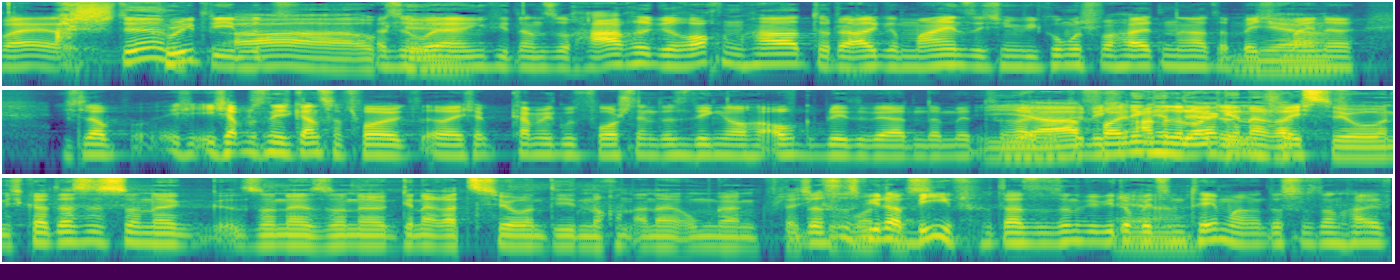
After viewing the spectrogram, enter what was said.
war ja stimmt. creepy mit, Ah, okay. also wo er irgendwie dann so Haare gerochen hat oder allgemein sich irgendwie komisch verhalten hat, aber ich Ja. meine, ich glaube, ich, ich habe das nicht ganz verfolgt, aber ich hab, kann mir gut vorstellen, dass Dinge auch aufgebläht werden, damit halt Ja, natürlich vor allen Dingen in der Leute Generation. Ich glaube, das ist so eine, so, eine, so eine Generation, die noch einen anderen Umgang vielleicht Das ist wieder Beef, da sind wir wieder bei Ja. diesem Thema und das ist dann halt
